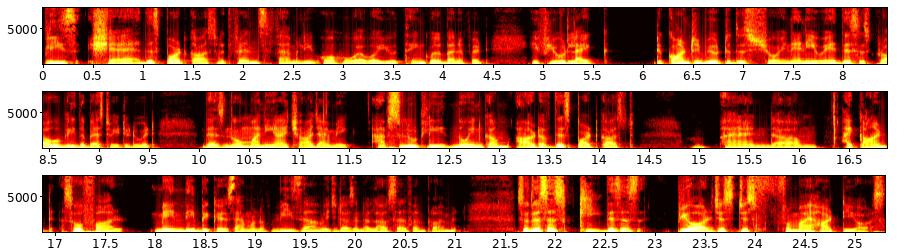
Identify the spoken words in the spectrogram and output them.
please share this podcast with friends, family, or whoever you think will benefit. If you would like to contribute to this show in any way, this is probably the best way to do it. There's no money I charge. I make absolutely no income out of this podcast. And um, I can't so far, mainly because I'm on a visa which doesn't allow self employment. So this is this is pure, just just from my heart to yours.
